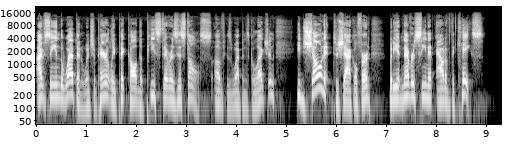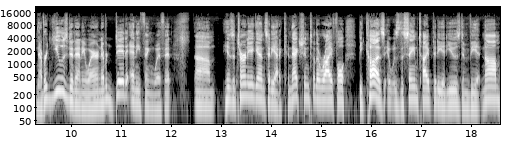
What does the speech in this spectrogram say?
I've seen the weapon, which apparently Pick called the piece de resistance of his weapons collection. He'd shown it to Shackelford, but he had never seen it out of the case, never used it anywhere, never did anything with it. Um, his attorney again said he had a connection to the rifle because it was the same type that he had used in Vietnam."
